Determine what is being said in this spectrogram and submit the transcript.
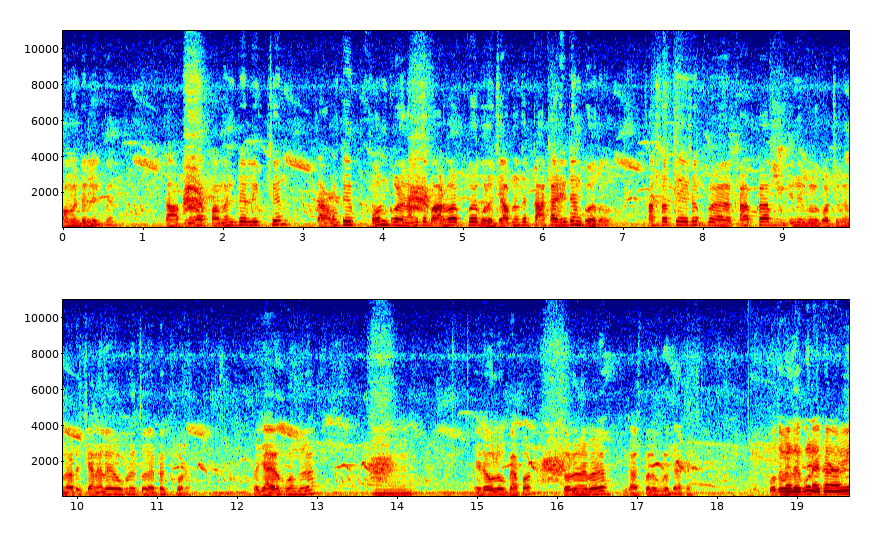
কমেন্টে লিখবেন। তা আপনারা কমেন্টে লিখছেন, তা আমাকে ফোন করেন, আমি তো বারবার করে বলেছি, আপনাদের টাকা রিটার্ন করে দেবো। তার সত্ত্বেও এইসব খারাপ খারাপ জিনিসগুলো করছে কেন? একটা চ্যানেলের ওপরে তো এফেক্ট করে তো যাই হোক বন্ধুরা এটা হলো ব্যাপার। চলুন এবারে গাছপালাগুলো দেখা। প্রথমে দেখুন, এখানে আমি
